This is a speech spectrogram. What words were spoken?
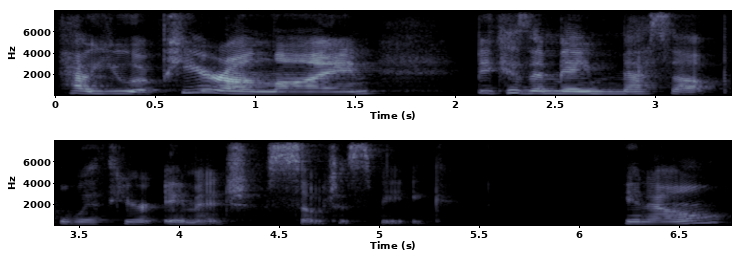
how you appear online because it may mess up with your image, so to speak. You know?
